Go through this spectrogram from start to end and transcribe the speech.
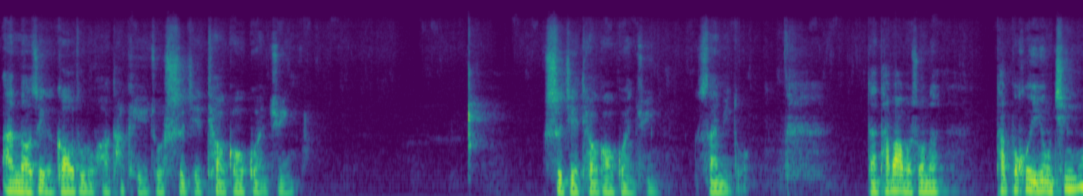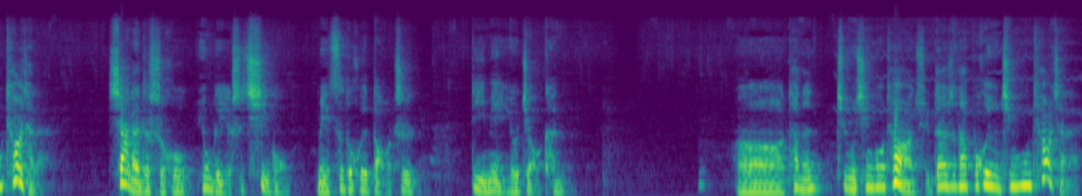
按照这个高度的话，他可以做世界跳高冠军。世界跳高冠军三米多，但他爸爸说呢。他不会用轻功跳下来，下来的时候用的也是气功，每次都会导致地面有脚坑。哦，他能用轻功跳上去，但是他不会用轻功跳下来，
